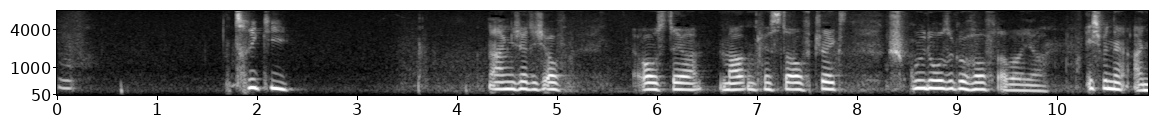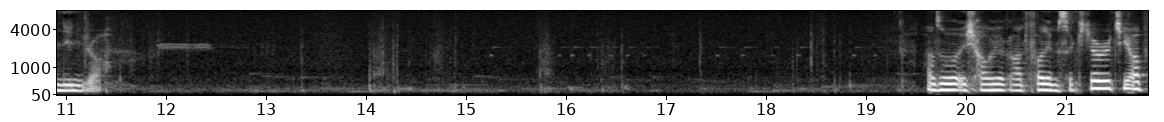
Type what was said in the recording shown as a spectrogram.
Ja. Tricky. Eigentlich hätte ich auf aus der Markenkiste auf Jakes Sprühdose gehofft, aber ja. Ich bin ein Ninja. Also ich hau hier gerade vor dem Security ab,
